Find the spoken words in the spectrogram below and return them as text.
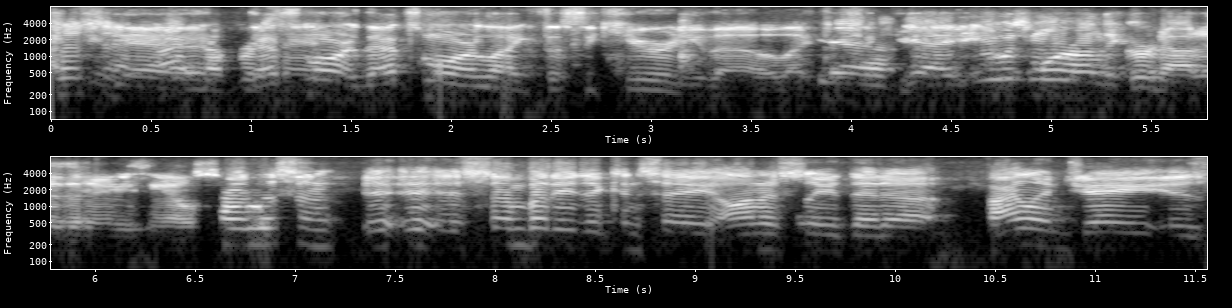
I've Listen, Yeah, that that's more that's more like the security though. Like the Yeah. Yeah, it was more on the Granada than anything else. So listen, i- i- is somebody that can say honestly that uh, Violent J is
